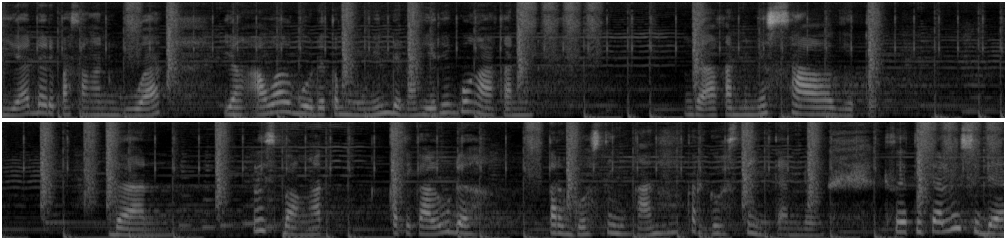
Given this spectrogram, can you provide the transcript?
dia dari pasangan gue yang awal gue udah temuin dan akhirnya gue nggak akan nggak akan menyesal gitu. Dan please banget ketika lu udah terghosting kan terghosting kan dong. Ketika lu sudah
